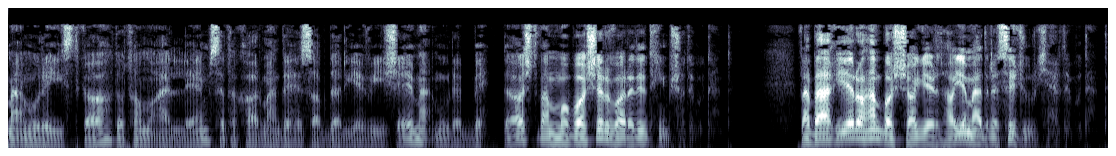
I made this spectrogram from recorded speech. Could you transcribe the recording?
معمور ایستگاه، دوتا معلم، سه تا کارمند حسابداری ویژه، معمور بهداشت و مباشر وارد تیم شده بودند. و بقیه را هم با شاگردهای مدرسه جور کرده بودند.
